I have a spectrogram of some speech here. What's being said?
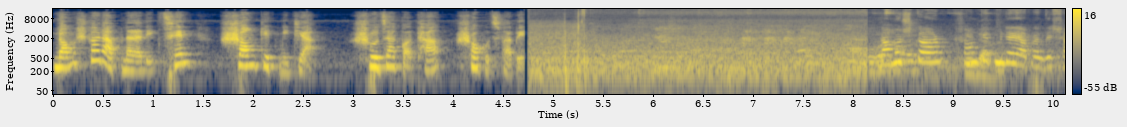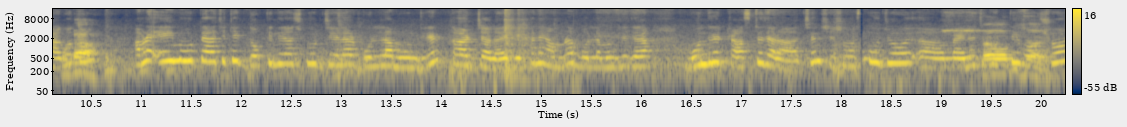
নমস্কার আপনারা দেখছেন সংকেত মিডিয়া। সোজা কথা সহজভাবে। নমস্কার সংকেত মিডিয়ায় আপনাদের স্বাগত। আমরা এই মুহূর্তে আছি ঠিক দক্ষিণ দিনাজপুর জেলার বল্লা মন্দিরের কার্যালয়ে যেখানে আমরা বল্লা মন্দিরে যারা মন্দিরের ট্রাস্টে যারা আছেন সে সমস্ত পুজো ম্যানেজ প্রতি বছর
